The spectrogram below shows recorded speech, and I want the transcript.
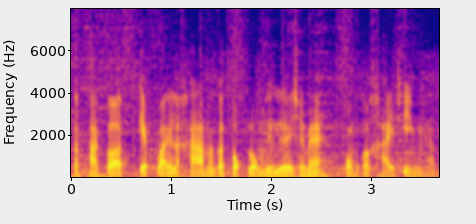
สักพักก็เก็บไว้ราคามันก็ตกลงเรื่อยๆใช่ไหมผมก็ขายทิ้งครับ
